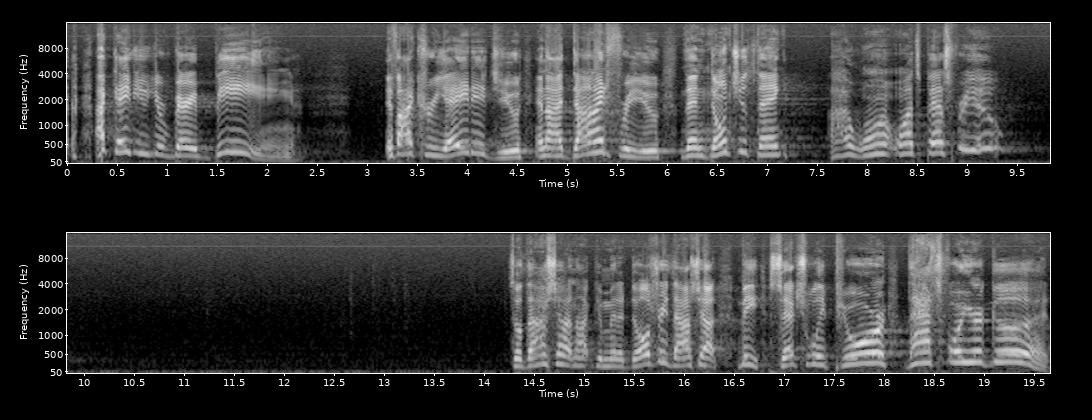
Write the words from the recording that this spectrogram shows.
I gave you your very being. If I created you and I died for you, then don't you think I want what's best for you. So, thou shalt not commit adultery, thou shalt be sexually pure. That's for your good.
